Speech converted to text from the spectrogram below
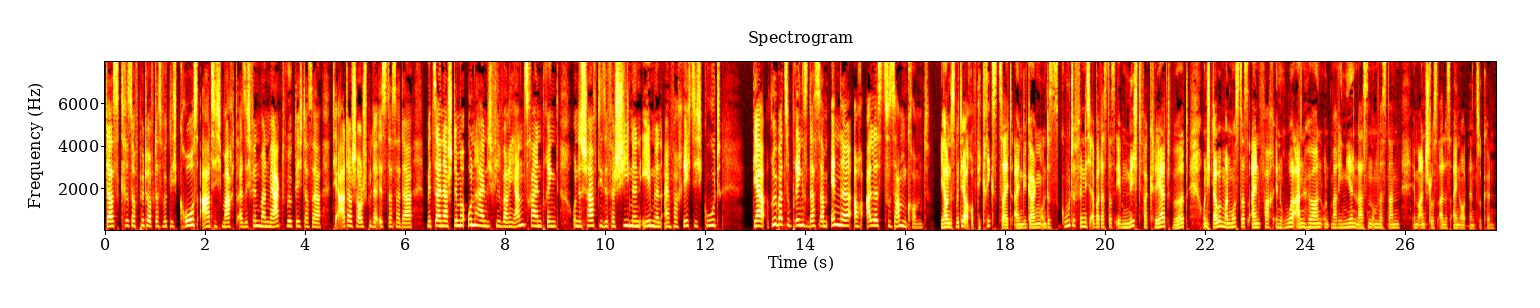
dass Christoph Pütthoff das wirklich großartig macht. Also ich finde, man merkt wirklich, dass er Theaterschauspieler ist, dass er da mit seiner Stimme unheimlich viel Varianz reinbringt und es schafft, diese verschiedenen Ebenen einfach richtig gut ja, rüberzubringen, dass am Ende auch alles zusammenkommt. Ja, und es wird ja auch auf die Kriegszeit eingegangen. Und das Gute finde ich aber, dass das eben nicht verklärt wird. Und ich glaube, man muss das einfach in Ruhe anhören und marinieren lassen, um das dann im Anschluss alles einordnen zu können.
